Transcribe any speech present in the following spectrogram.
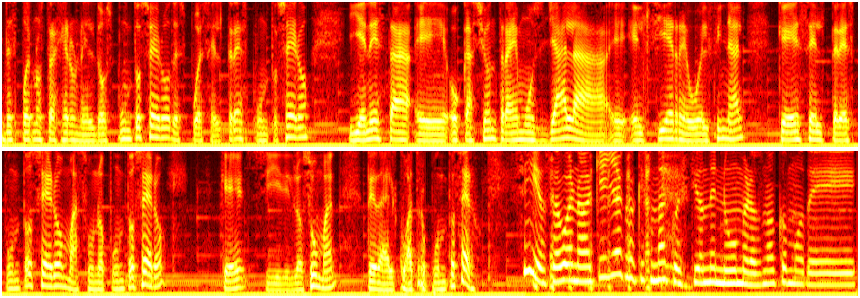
Después nos trajeron el 2.0, después el 3.0 y en esta eh, ocasión traemos ya la, eh, el cierre o el final que es el 3.0 más 1.0 que si lo suman te da el 4.0. Sí, o sea, bueno, aquí ya creo que es una cuestión de números, ¿no? Como de,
